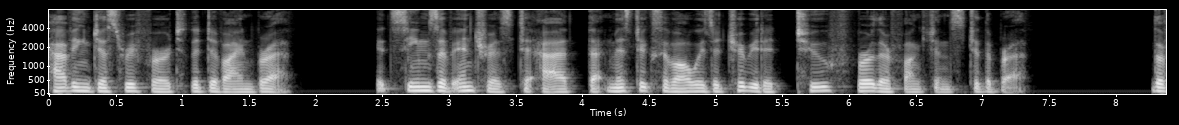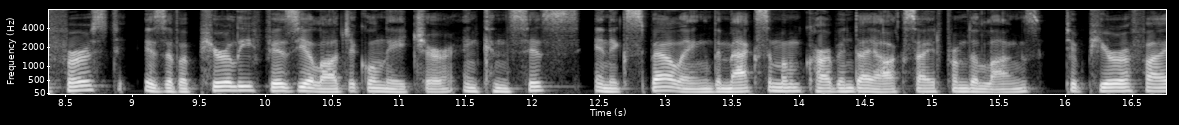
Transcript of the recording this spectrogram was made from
Having just referred to the divine breath, it seems of interest to add that mystics have always attributed two further functions to the breath. The first is of a purely physiological nature and consists in expelling the maximum carbon dioxide from the lungs to purify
